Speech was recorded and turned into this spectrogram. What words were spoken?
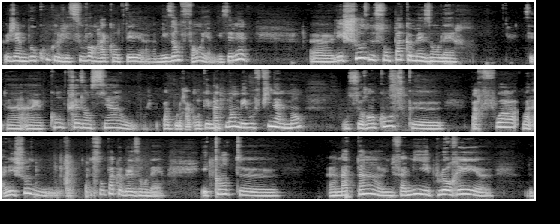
que j'aime beaucoup, que j'ai souvent raconté à mes enfants et à mes élèves. Euh, les choses ne sont pas comme elles ont l'air. C'est un, conte très ancien, où, je ne vais pas vous le raconter maintenant, mais où finalement on se rend compte que parfois, voilà, les choses ne sont pas comme elles ont l'air. Et quand euh, un matin, une famille éplorée euh, de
